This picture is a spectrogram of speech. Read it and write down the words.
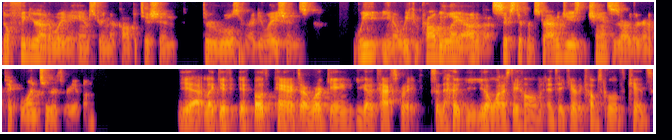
They'll figure out a way to hamstring their competition through rules and regulations. We, you know, we can probably lay out about six different strategies, and chances are they're going to pick one, two, or three of them. Yeah, like if if both parents are working, you get a tax break. So now you don't want to stay home and take care of the homeschooled kids.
